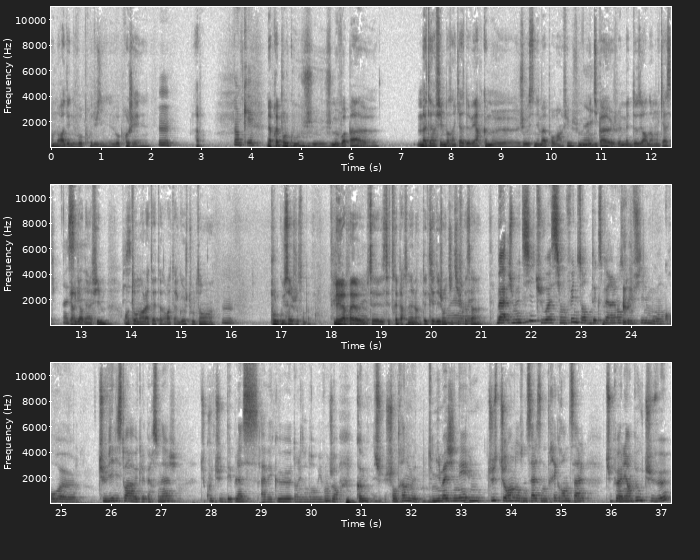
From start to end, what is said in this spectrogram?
on aura des nouveaux produits, des nouveaux projets. Mm. Ok. Mais après pour le coup, je, je me vois pas euh, mater un film dans un casque de VR comme euh, je vais au cinéma pour voir un film. Je me Ouais. dis pas euh, je vais me mettre deux heures dans mon casque Ah, et regarder un film en tournant la tête à droite à gauche tout le temps. Mm. Pour le coup, ça, je le sens pas. Mais après, Ouais. c'est- très personnel. hein. Peut-être qu'il y a des gens qui Ouais, kifferaient ça. Bah, je me dis, tu vois, si on fait une sorte d'expérience de film où en gros euh, tu vis l'histoire avec les personnages, du coup tu te déplaces avec eux dans les endroits où ils vont, genre Mm. comme je je suis en train de m'imaginer, une, juste tu rentres dans une salle, c'est une très grande salle, tu peux aller un peu où tu veux,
